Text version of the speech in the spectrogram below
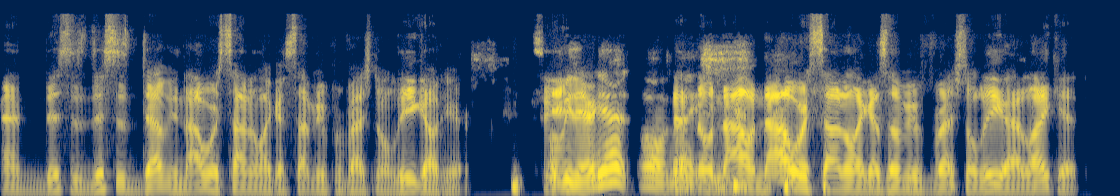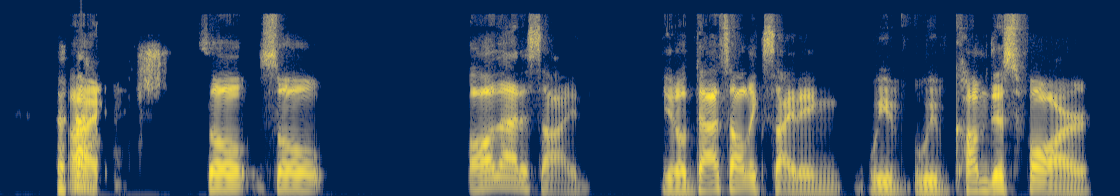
And this is this is definitely now we're sounding like a semi-professional league out here. See? Are we there yet? Oh, nice. No, now now we're sounding like a semi-professional league. I like it. All right. So so all that aside, you know, that's all exciting. We've we've come this far,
